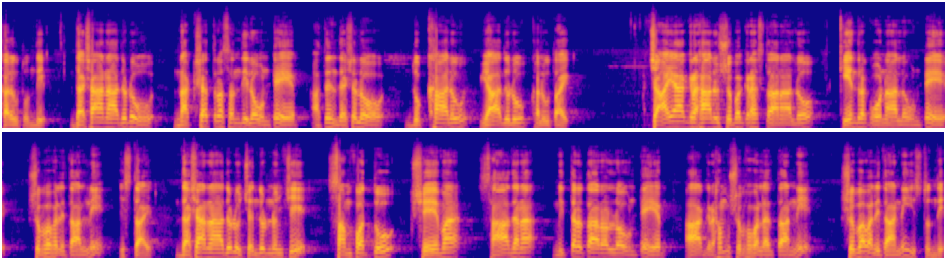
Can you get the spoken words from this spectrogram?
కలుగుతుంది. దశానాథుడు నక్షత్ర సంధిలో ఉంటే అతని దశలో దుఃఖాలు వ్యాధులు కలుగుతాయి. ఛాయాగ్రహాలు శుభగ్రహ స్థానాల్లో కేంద్ర కోణాల్లో ఉంటే శుభ ఫలితాలని ఇస్తాయి. దశానాథుడు చంద్రుడి నుంచి సంపత్తు క్షేమ సాధన మిత్రతారల్లో ఉంటే ఆ గ్రహం శుభ ఫలితాన్ని శుభ ఫలితాన్ని ఇస్తుంది.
